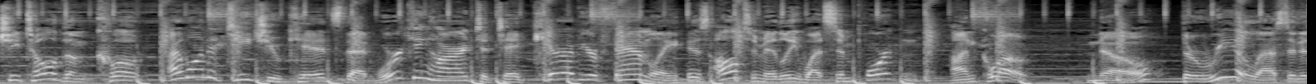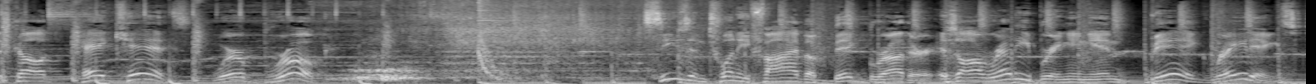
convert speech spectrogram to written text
She told them, quote, I want to teach you kids that working hard to take care of your family is ultimately what's important, unquote. No, the real lesson is called, Hey kids, we're broke. Season 25 of Big Brother is already bringing in big ratings.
